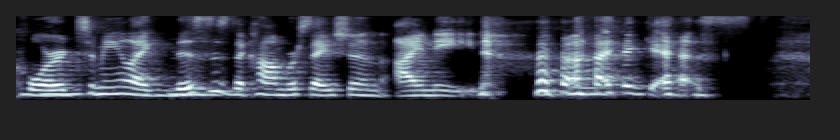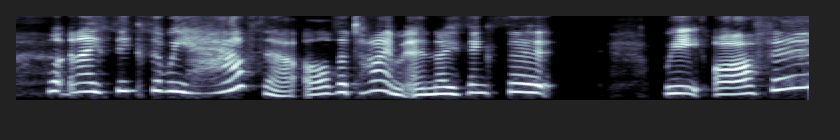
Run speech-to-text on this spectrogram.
chord mm-hmm. to me. Like, mm-hmm. this is the conversation I need, mm-hmm. I guess. Well, and I think that we have that all the time. And I think that we often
